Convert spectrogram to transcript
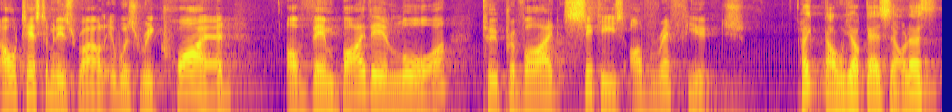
Old Testament Israel, it was required of them by their law to provide cities of refuge. 喺旧约嘅时候呢，诶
